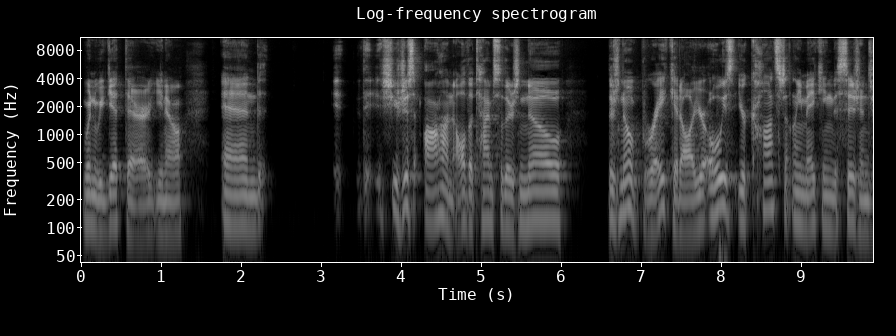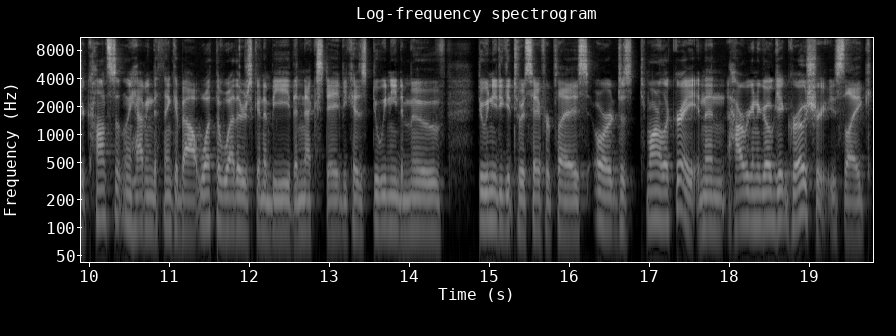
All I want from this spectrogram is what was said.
when we get there, you know, and it, it, you're just on all the time. So there's no there's no break at all. You're always you're constantly making decisions. You're constantly having to think about what the weather's going to be the next day because do we need to move? Do we need to get to a safer place or does tomorrow look great? And then how are we going to go get groceries? Like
